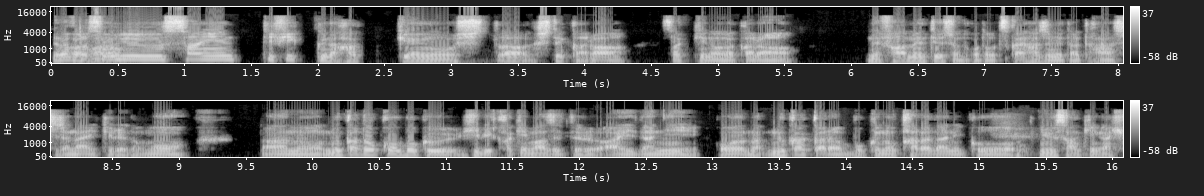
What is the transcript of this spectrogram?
だからそういうサイエンティフィックな発見をした、してから、さっきのだから、ね、ファーメンテーションのことを使い始めたって話じゃないけれども、あの、ぬか床を僕、日々かき混ぜてる間に、こう、なぬかから僕の体にこう、乳酸菌が引っ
